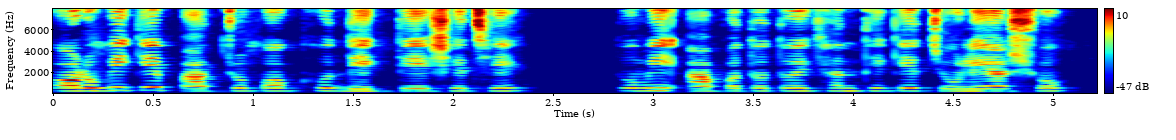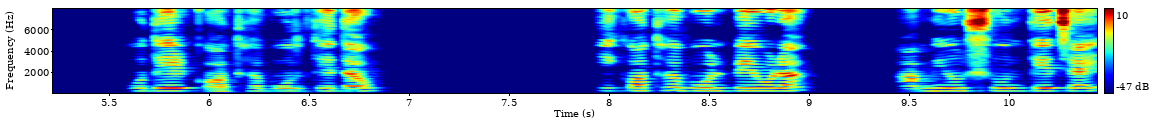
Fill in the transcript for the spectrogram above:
করবীকে পাত্রপক্ষ দেখতে এসেছে। তুমি আপাতত এখান থেকে চলে আসো। ওদের কথা বলতে দাও। কি কথা বলবে ওরা? আমিও শুনতে চাই।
